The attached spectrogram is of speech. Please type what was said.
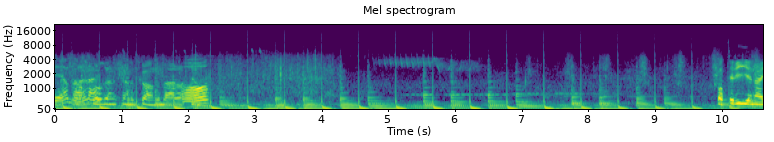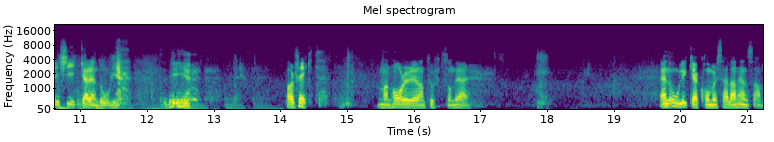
i händerna där. den kändes skön den där. Ja. Batterierna i kikaren dog. Så det är ju perfekt. Man har det redan tufft som det är. En olycka kommer sällan ensam.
